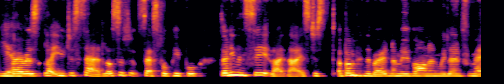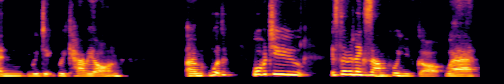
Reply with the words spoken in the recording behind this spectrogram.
yeah. Whereas, like you just said, lots of successful people don't even see it like that. It's just a bump in the road, and I move on, and we learn from it, and we do, we carry on. Um, what what would you? Is there an example you've got where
